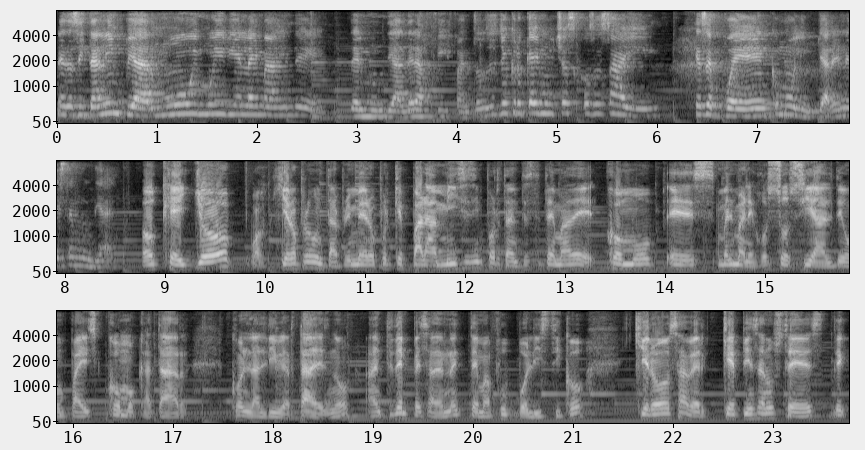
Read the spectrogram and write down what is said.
necesitan limpiar muy, muy bien la imagen de, del mundial de la FIFA. Entonces, yo creo que hay muchas cosas ahí que se pueden como limpiar en este mundial. Ok, yo oh, quiero preguntar primero porque para mí sí es importante este tema de cómo es el manejo social de un país como Qatar con las libertades, ¿no? Antes de empezar en el tema futbolístico, quiero saber qué piensan ustedes de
